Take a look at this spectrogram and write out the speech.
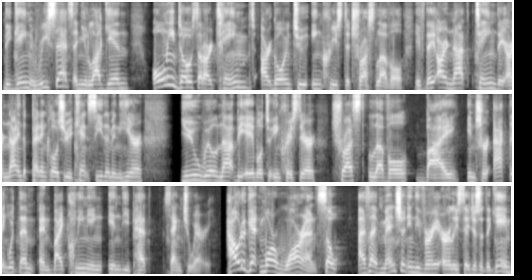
the game resets and you log in only those that are tamed are going to increase the trust level. If they are not tamed they are not in the pet enclosure you can't see them in here you will not be able to increase their trust level by interacting with them and by cleaning in the pet sanctuary. How to get more warrants. So, as I've mentioned in the very early stages of the game,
